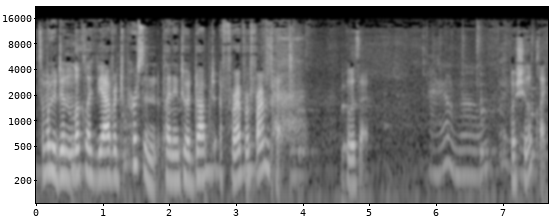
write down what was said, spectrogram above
Someone who didn't look like the average person planning to adopt a forever farm pet. Who was that? I don't know. What does she look like?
